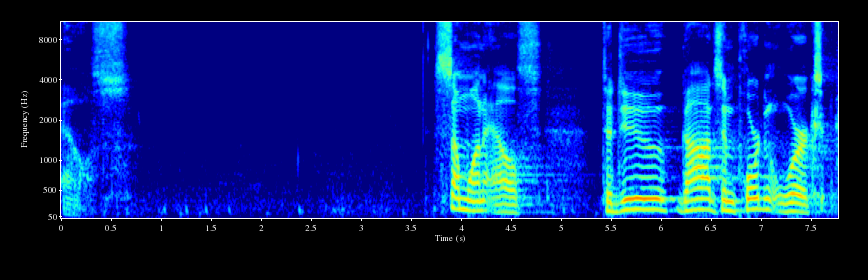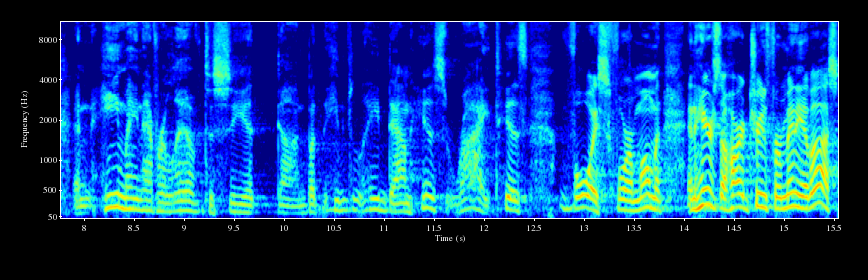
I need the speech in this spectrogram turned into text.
else. Someone else to do God's important works, and he may never live to see it done, but he laid down his right, his voice for a moment. And here's the hard truth for many of us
